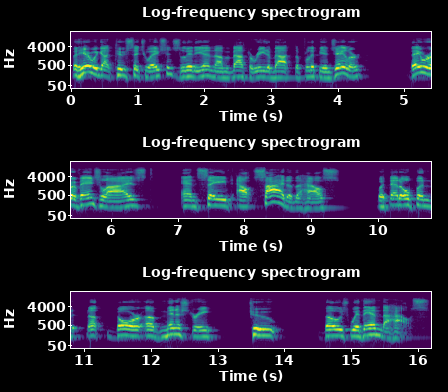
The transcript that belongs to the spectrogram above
But here we got two situations. Lydia, and I'm about to read about the Philippian jailer. They were evangelized and saved outside of the house, but that opened up door of ministry to those within the house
